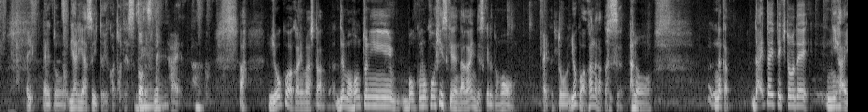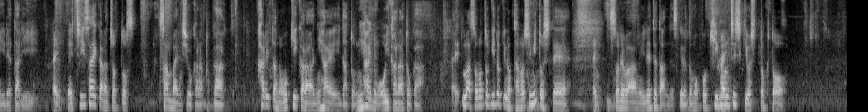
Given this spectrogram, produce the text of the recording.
はい。えっと、やりやすいということですね。そうですね。はい。よくわかりました。でも本当に僕もコーヒー好きで長いんですけれども、はいえっと、よくわかんなかったです。あの、なんか、大体適当で2杯入れたり、はい。え小さいからちょっと3杯にしようかなとか、借りたの大きいから2杯だと2杯でも多いかなとか、はい。まあその時々の楽しみとして、はい。それはあの入れてたんですけれども、こう基本知識を知っとくと、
